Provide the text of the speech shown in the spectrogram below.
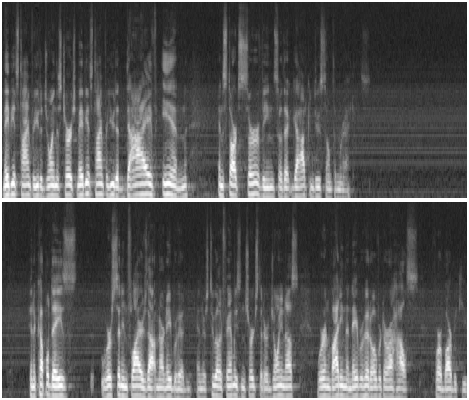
Maybe it's time for you to join this church. Maybe it's time for you to dive in and start serving so that God can do something miraculous. In a couple days, we're sending flyers out in our neighborhood, and there's two other families in church that are joining us. We're inviting the neighborhood over to our house for a barbecue.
